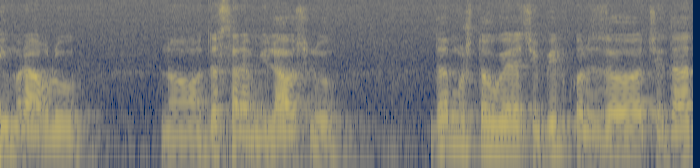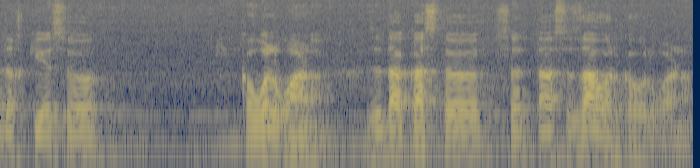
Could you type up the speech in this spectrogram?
ټیم راغلو نو ده سره ملاو سلو ده موږ ته وویل چې بلکل زه چې دا دغ کیس کول غواړم زه دا کس ته ستا سزا ورکول غواړم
